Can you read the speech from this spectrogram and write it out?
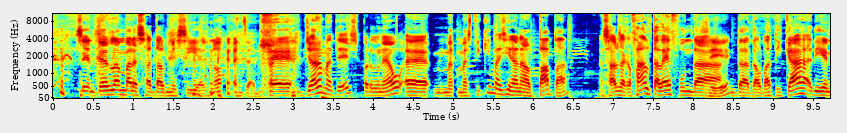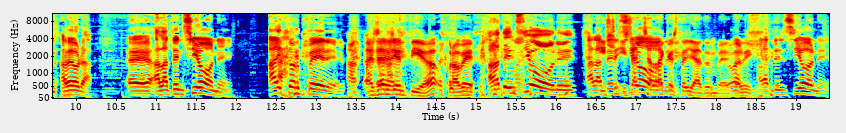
sí en Tesla embarassat del Messies, no? Exacte. Eh, jo ara mateix, perdoneu, eh, m'estic imaginant el papa, saps, agafant el telèfon de, Sí. de, del Vaticà, dient, a veure, eh, a l'atenzione, Aitor Pérez. Ah, és argentí, eh? Però bé. A I, i sap xerrar castellà, també, t'ho bueno, dic. atenzione.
